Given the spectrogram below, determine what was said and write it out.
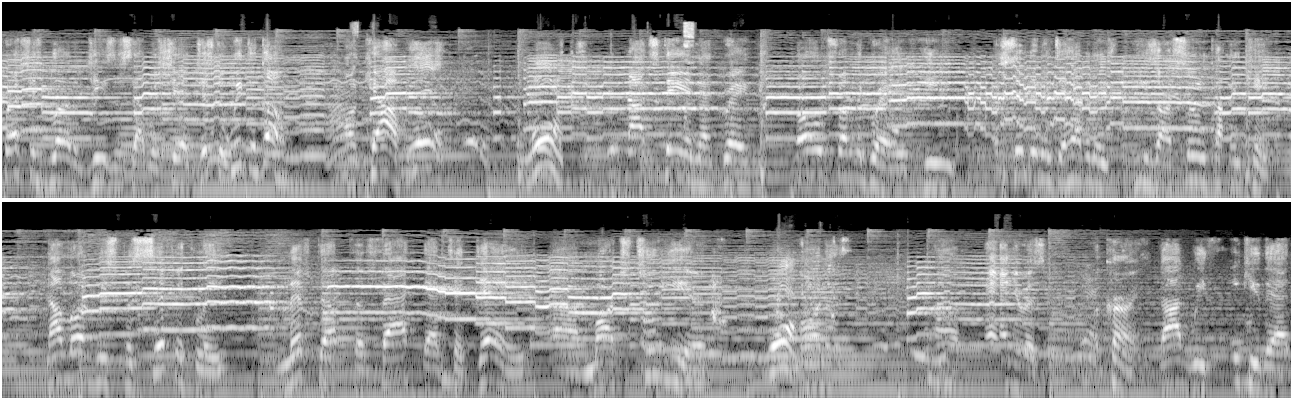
precious blood of Jesus that was shed just a week ago on Calvary Yeah. did not stay in that grave. He rose from the grave. He ascended into heaven. He's, he's our soon coming King. Now, Lord, we specifically lift up the fact that today uh, marks two years Yes. on uh, aneurysm occurring. God, we thank you that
